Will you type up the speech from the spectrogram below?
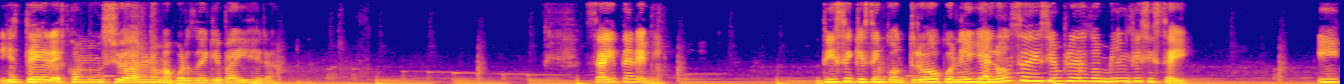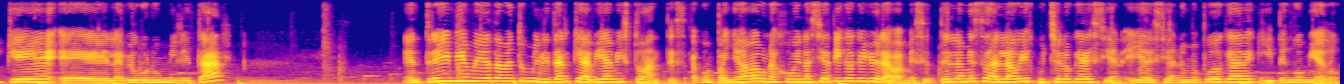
Y este es como un ciudadano, no me acuerdo de qué país era. Said Neremi dice que se encontró con ella el 11 de diciembre de 2016 y que eh, la vio con un militar. Entré y vi inmediatamente un militar que había visto antes. Acompañaba a una joven asiática que lloraba. Me senté en la mesa de al lado y escuché lo que decían. Ella decía, no me puedo quedar aquí, tengo miedo.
